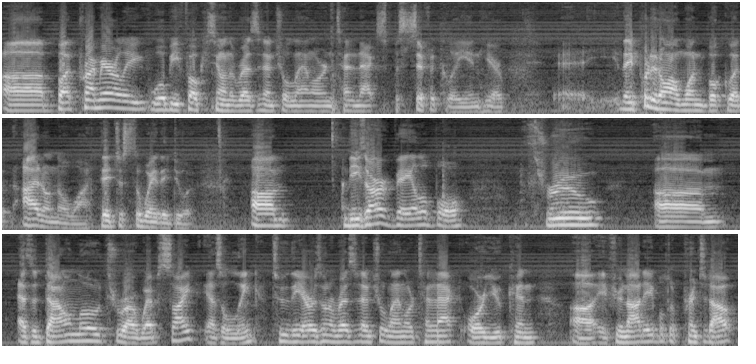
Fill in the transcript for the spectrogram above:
Uh, but primarily, we'll be focusing on the Residential Landlord and Tenant Act specifically in here. Uh, they put it all in one booklet. I don't know why. They just the way they do it. Um, these are available through um, as a download through our website as a link to the Arizona Residential Landlord Tenant Act, or you can, uh, if you're not able to print it out,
